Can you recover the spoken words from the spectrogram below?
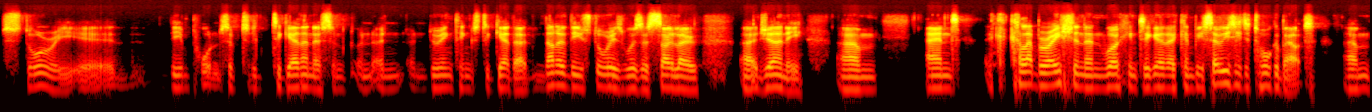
story, uh, the importance of togetherness and, and, and, doing things together. None of these stories was a solo uh, journey. Um, and collaboration and working together can be so easy to talk about. Um,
